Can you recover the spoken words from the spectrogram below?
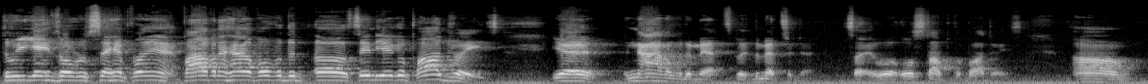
three games over San Fran, five and a half over the uh, San Diego Padres. Yeah, nine over the Mets, but the Mets are done. So we'll, we'll stop at the Padres. Um,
